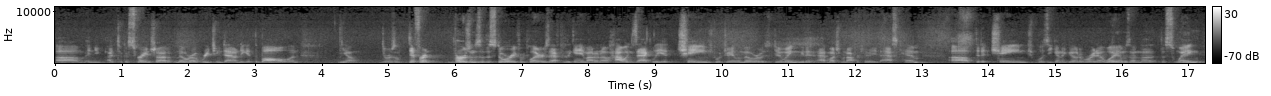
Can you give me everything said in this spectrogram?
Um, and you, I took a screenshot of Milroe reaching down to get the ball, and you know there was different versions of the story from players after the game. I don't know how exactly it changed what Jalen Milroe was doing. We didn't have much of an opportunity to ask him. Uh, did it change? Was he going to go to Roydell Williams on the, the swing?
